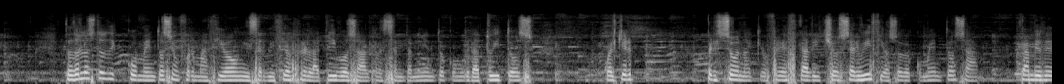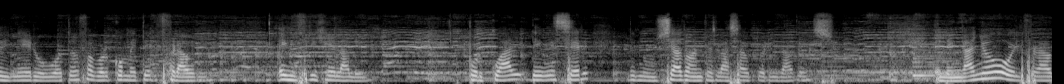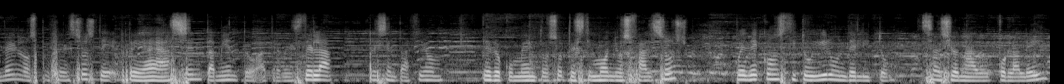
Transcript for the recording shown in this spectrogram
Todos los documentos, información y servicios relativos al reasentamiento con gratuitos, cualquier persona que ofrezca dichos servicios o documentos a cambio de dinero u otro favor comete fraude e infringe la ley, por cual debe ser denunciado ante las autoridades. El engaño o el fraude en los procesos de reasentamiento a través de la presentación de documentos o testimonios falsos puede constituir un delito sancionado por la ley.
